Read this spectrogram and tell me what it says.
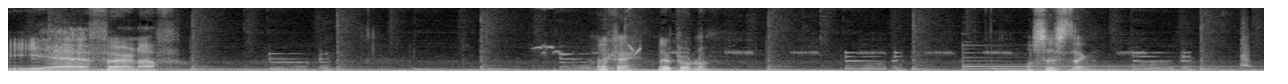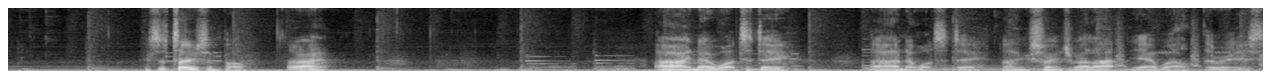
Yeah, fair enough. Okay, no problem. What's this thing? It's a totem pole. Alright. I know what to do. I know what to do. Nothing strange about that. Yeah, well, there is.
